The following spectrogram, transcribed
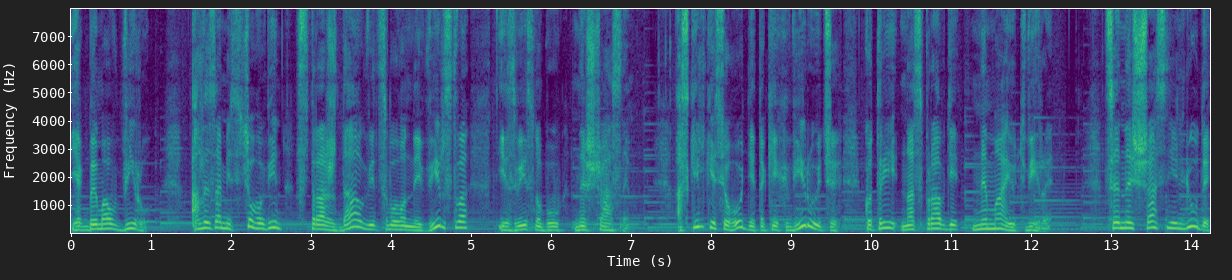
якби мав віру. Але замість цього він страждав від свого невірства і, звісно, був нещасним. А скільки сьогодні таких віруючих, котрі насправді не мають віри? Це нещасні люди,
